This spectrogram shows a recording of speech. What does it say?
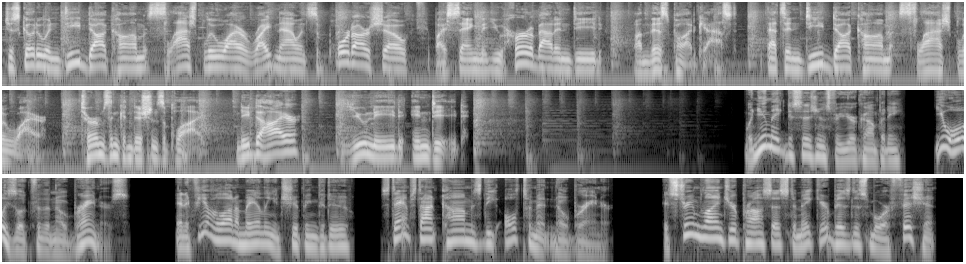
Just go to Indeed.com slash BlueWire right now and support our show by saying that you heard about Indeed on this podcast. That's Indeed.com slash BlueWire. Terms and conditions apply. Need to hire? You need Indeed. When you make decisions for your company, you always look for the no-brainers. And if you have a lot of mailing and shipping to do, Stamps.com is the ultimate no brainer. It streamlines your process to make your business more efficient,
